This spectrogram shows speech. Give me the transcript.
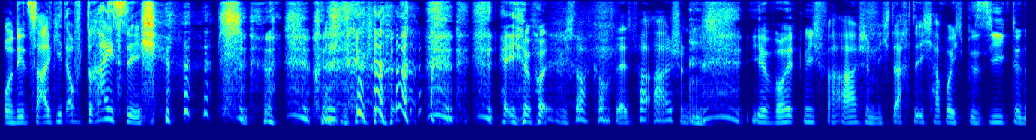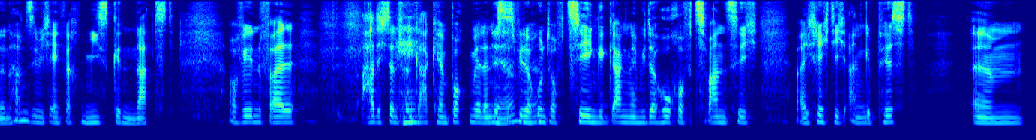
Und die Zahl geht auf 30. Und ich denke hey, ihr wollt mich doch komplett verarschen. Ihr wollt mich verarschen. Ich dachte, ich habe euch besiegt und dann haben sie mich einfach mies genatzt. Auf jeden Fall hatte ich dann schon Hä? gar keinen Bock mehr. Dann ist Ja, es wieder ja. runter auf 10 gegangen, dann wieder hoch auf 20. War ich richtig angepisst. Ähm,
